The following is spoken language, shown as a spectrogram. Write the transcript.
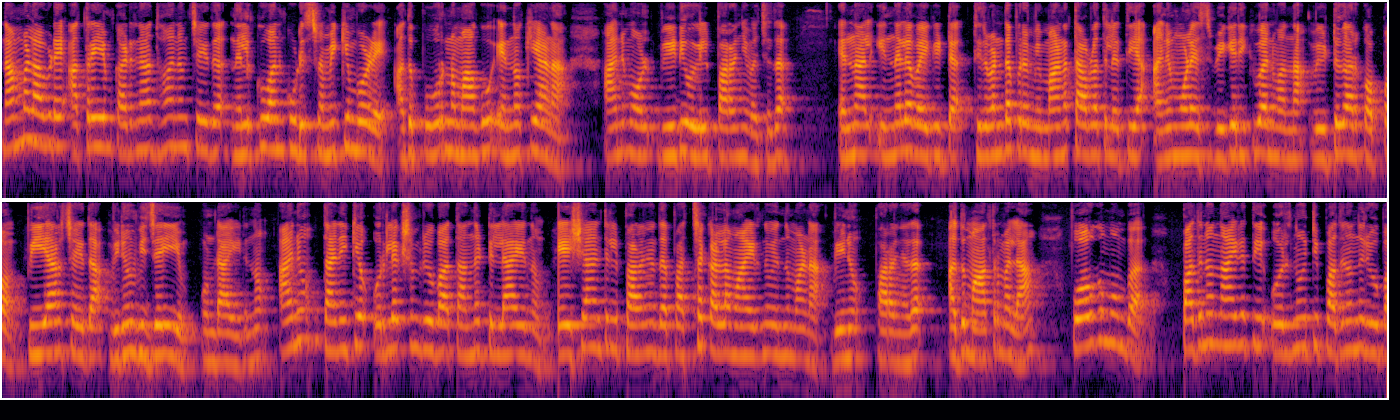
നമ്മൾ അവിടെ അത്രയും കഠിനാധ്വാനം ചെയ്ത് നിൽക്കുവാൻ കൂടി ശ്രമിക്കുമ്പോഴേ അത് പൂർണമാകൂ എന്നൊക്കെയാണ് അനുമോൾ വീഡിയോയിൽ പറഞ്ഞു വച്ചത്. എന്നാൽ ഇന്നലെ വൈകിട്ട് തിരുവനന്തപുരം വിമാനത്താവളത്തിലെത്തിയ അനുമോളെ സ്വീകരിക്കുവാൻ വന്ന വീട്ടുകാർക്കൊപ്പം പി ആർ ചെയ്ത വിനു വിജയിയും ഉണ്ടായിരുന്നു. അനു തനിക്ക് ഒരു ലക്ഷം രൂപ തന്നിട്ടില്ല എന്നും ഏഷ്യാനെറ്റിൽ പറഞ്ഞത് പച്ചക്കള്ളമായിരുന്നു എന്നുമാണ് വിനു പറഞ്ഞത്. അതുമാത്രമല്ല പോകും മുമ്പ് പതിനൊന്നായിരത്തി ഒരുന്നൂറ്റി പതിനൊന്ന് രൂപ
